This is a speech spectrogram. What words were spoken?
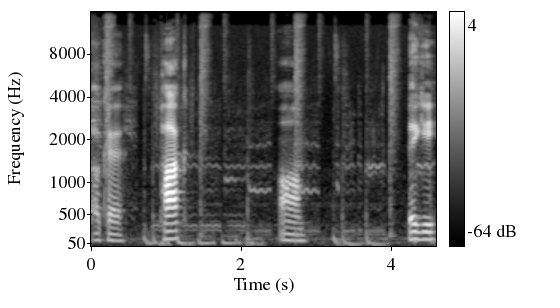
Okay, Pac um, Biggie,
